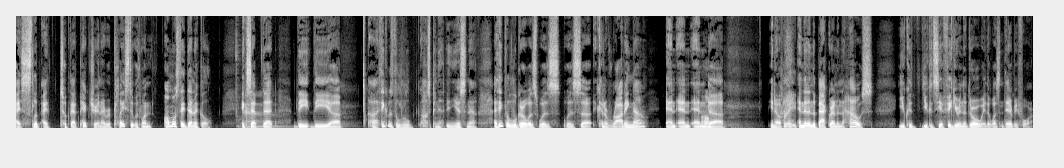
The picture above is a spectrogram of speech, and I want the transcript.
I slipped. I took that picture and I replaced it with one almost identical, except that the the uh, uh, I think it was the little. Oh, it's been it's been years now. I think the little girl was was was uh, kind of rotting now, and and and Oh. uh, you know, Great. and then in the background in the house, you could you could see a figure in the doorway that wasn't there before,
